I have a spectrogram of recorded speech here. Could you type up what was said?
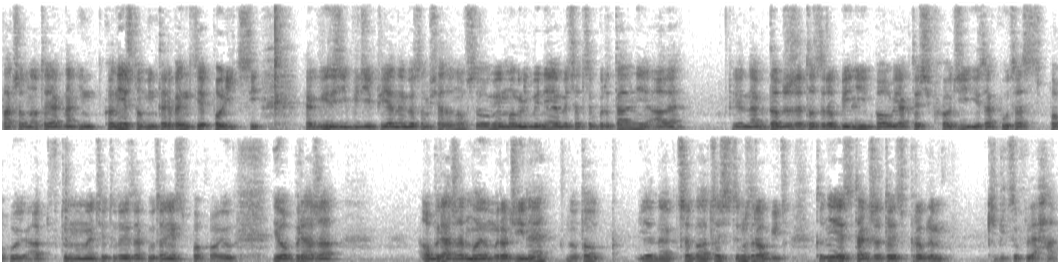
patrzył na to jak na in, konieczną interwencję policji. Jak widzi, widzi pijanego sąsiada, no w sumie mogliby nie być tacy brutalni, ale jednak dobrze, że to zrobili, bo jak ktoś wchodzi i zakłóca spokój, a w tym momencie tutaj zakłócanie spokoju i obraża, obraża moją rodzinę, no to jednak trzeba coś z tym zrobić. To nie jest tak, że to jest problem kibiców Lecha,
